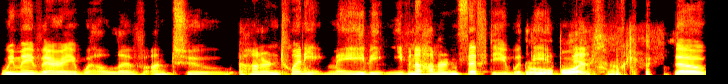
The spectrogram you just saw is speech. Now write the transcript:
we may very well live unto 120, maybe even 150 with the Oh boy. Okay. So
